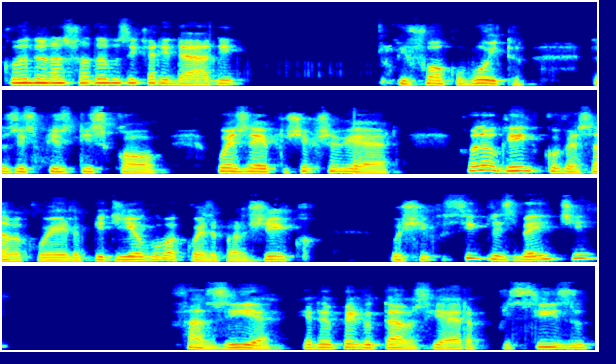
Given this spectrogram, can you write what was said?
quando nós falamos em caridade, me foco muito nos espíritos de escola. O exemplo, Chico Xavier, quando alguém conversava com ele, pedia alguma coisa para o Chico, o Chico simplesmente fazia. Ele não perguntava se era preciso,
